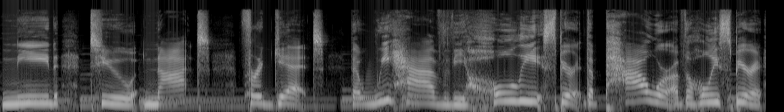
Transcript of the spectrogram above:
need to not forget that we have the Holy Spirit, the power of the Holy Spirit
